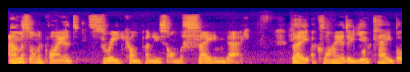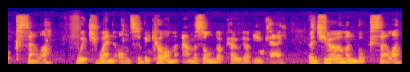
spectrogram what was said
Amazon acquired three companies on the same day. They acquired a UK bookseller, which went on to become Amazon.co.uk a German bookseller,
